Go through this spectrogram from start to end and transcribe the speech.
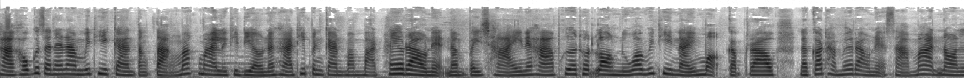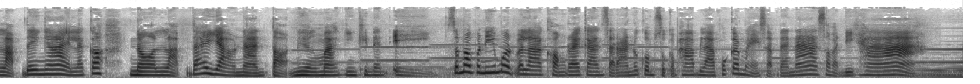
ค่ะเขาก็จะแนะนำวิธีการต่างๆ มากมายเลยทีเดียวนะคะ ที่เป็นการบำบัดให้เราเนี่ยนำไปใช้นะคะ เพื่อทดลองดูว่าวิธีไหนเหมาะกับเรา แล้วก็ทำให้เราเนี่ยสามารถนอนหลับได้ง่าย แล้วก็นอนหลับได้ยาวนานต่อเนื่องมากยิ่งขึ้นนั่นเองสำหรับวันนี้หมดเวลาของรายการสารานุกรมสุขภาพแล้วพบกันใหม่สัปดาห์หน้า สวัสดีค่ะ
